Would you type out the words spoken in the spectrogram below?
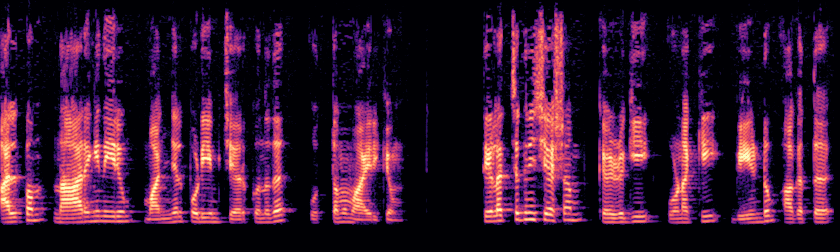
അല്പം നാരങ്ങനീരും മഞ്ഞൾപ്പൊടിയും ചേർക്കുന്നത് ഉത്തമമായിരിക്കും. തിളച്ചതിന് ശേഷം കഴുകി ഉണക്കി വീണ്ടും അകത്ത്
